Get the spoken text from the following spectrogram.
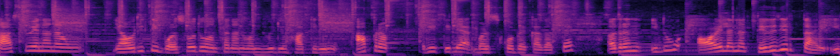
ಸಾಸಿವೆನ ನಾವು ಯಾವ ರೀತಿ ಬಳಸೋದು ಅಂತ ನಾನು ಒಂದು ವಿಡಿಯೋ ಹಾಕಿದ್ದೀನಿ. ಆ ಪ್ರ, ರೀತಿಲೇ ಬಳಸ್ಕೋಬೇಕಾಗತ್ತೆ. ಅದರನ್ನು ಇದು ಆಯಿಲನ್ನು ತೆಗೆದಿರ್ತಾರೆ ಈ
